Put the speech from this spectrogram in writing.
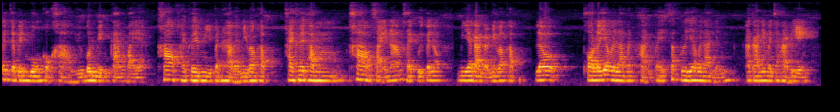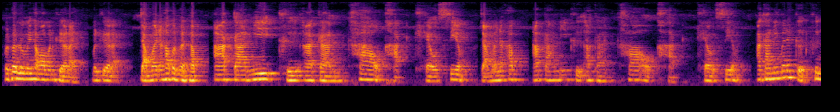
ก็จะเป็นวงขาวๆอยู่บริเวณกลางใบอะ ข้าวใครเคยมีปัญหาแบบนี้บ้างครับ ใครเคยทำข้าวใส่น้ำใส่ปุ๋ยไปแล้วมีอาการแบบนี้บ้างครับ แล้ว พอระยะเวลามันผ่านไปสักระยะเวลาหนึ่ง อาการนี้มันจะหายไปเอง เพื่อนๆรู้ไหมครับว่ามันคืออะไร มันคืออะไรจำไว้นะครับเพื่อนๆครับ อาการนี้คืออาการข้าวขาดแคลเซียมจำไว้นะครับ อาการนี้คืออาการข้าวขาดแคลเซียม อาการนี้ไม่ได้เกิดขึ้น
